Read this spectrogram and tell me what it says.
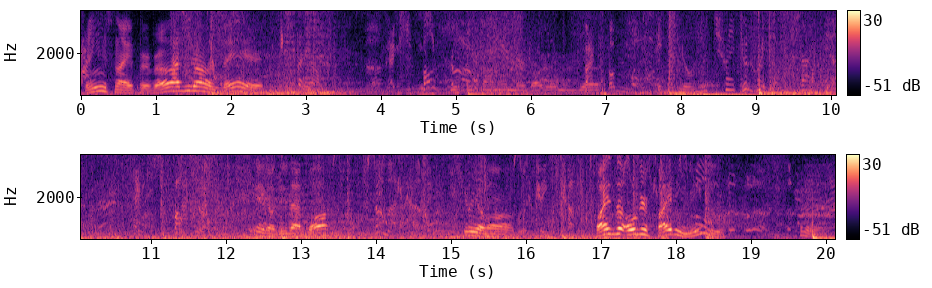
Stream sniper, bro. How'd you know I was there? Expelliarmus. expulsion. Back for more. Ignore your trick. Confringo. Savior. Expulsion. You ain't gonna do that, boss. No matter how Give me alone. they keep coming. Why is the ogre fighting me? Come here.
